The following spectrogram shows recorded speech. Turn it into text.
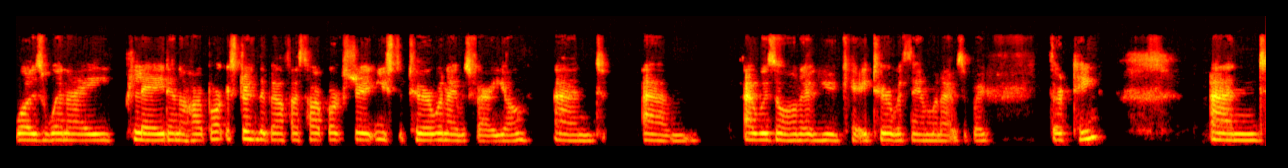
was when I played in a harp orchestra. The Belfast Harp Orchestra used to tour when I was very young, and um, I was on a UK tour with them when I was about 13. And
